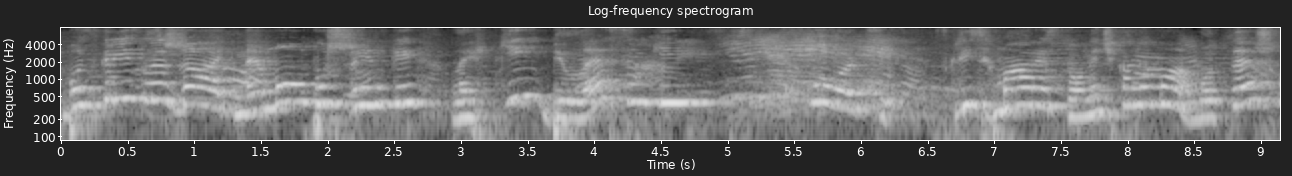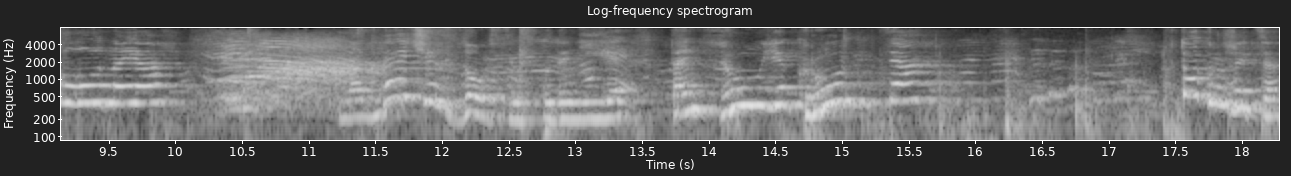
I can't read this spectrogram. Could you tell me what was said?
бо скрізь лежать, немов пушинки, легкі, білесенькі. Молодці. Скрізь хмари, сонечка нема, бо це ж холодна я. Надвечір зовсім студеніє, танцює, кружиться. Хто кружиться,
